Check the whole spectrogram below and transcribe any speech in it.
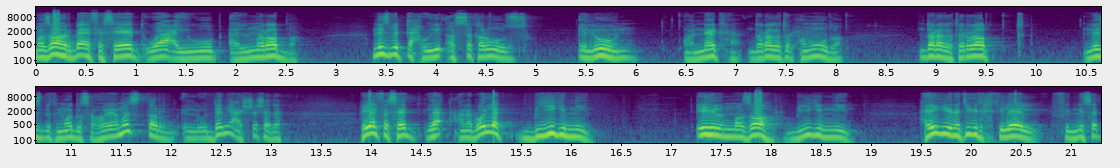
مظاهر بقى فساد وعيوب المربى. نسبة تحويل السكروز اللون والنكهة درجة الحموضة درجة الربط. نسبة المواد الصهوية مستر اللي قدامي على الشاشة ده هي الفساد؟ لا أنا بقول لك بيجي منين؟ إيه المظاهر؟ بيجي منين؟ هيجي نتيجة اختلال في النسب؟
